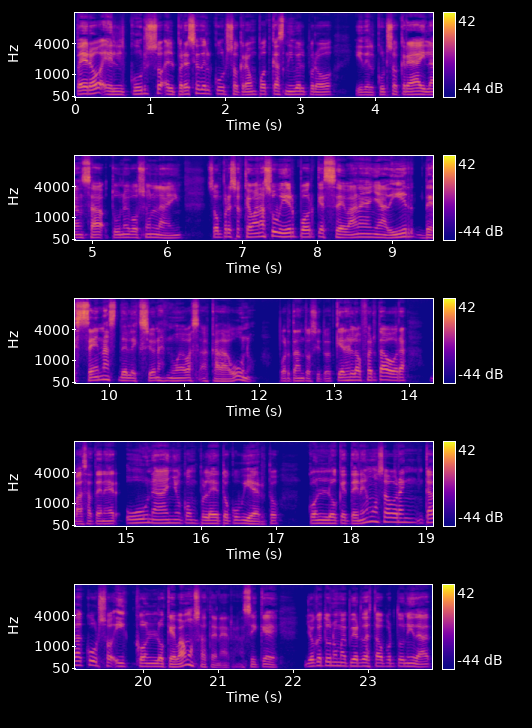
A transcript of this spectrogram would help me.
Pero el curso, el precio del curso Crea un Podcast Nivel Pro y del curso Crea y Lanza tu negocio online son precios que van a subir porque se van a añadir decenas de lecciones nuevas a cada uno. Por tanto, si tú adquieres la oferta ahora, vas a tener un año completo cubierto con lo que tenemos ahora en cada curso y con lo que vamos a tener. Así que yo que tú no me pierdo esta oportunidad,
